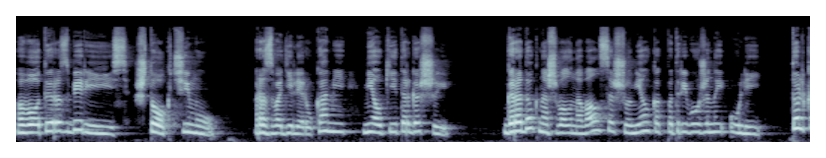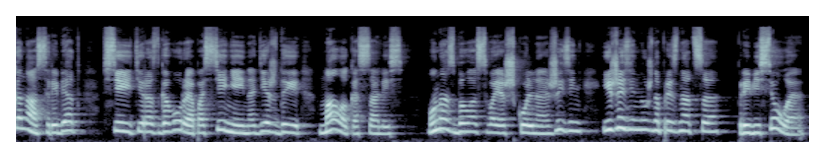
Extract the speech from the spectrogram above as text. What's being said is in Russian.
«Вот и разберись, что к чему», – разводили руками мелкие торгаши. Городок наш волновался, шумел, как потревоженный улей. Только нас, ребят, все эти разговоры, опасения и надежды мало касались. У нас была своя школьная жизнь, и жизнь, нужно признаться, превеселая.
